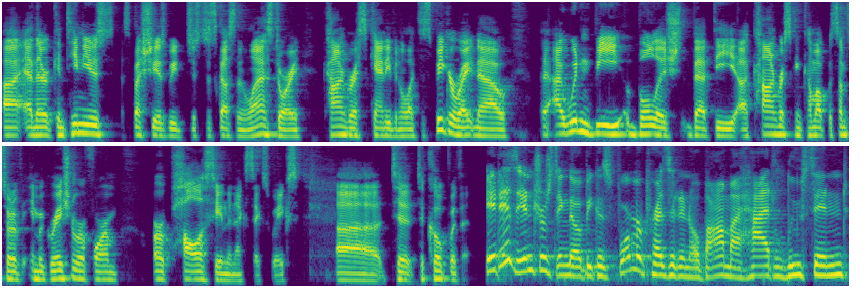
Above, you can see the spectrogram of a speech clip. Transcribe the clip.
Uh, and there continues, especially as we just discussed in the last story, Congress can't even elect a speaker right now. I wouldn't be bullish that the uh, Congress can come up with some sort of immigration reform or policy in the next six weeks uh, to to cope with it. It is interesting though because former President Obama had loosened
